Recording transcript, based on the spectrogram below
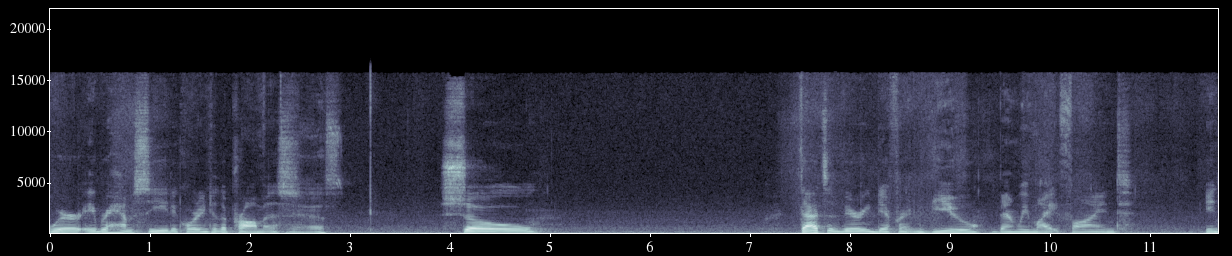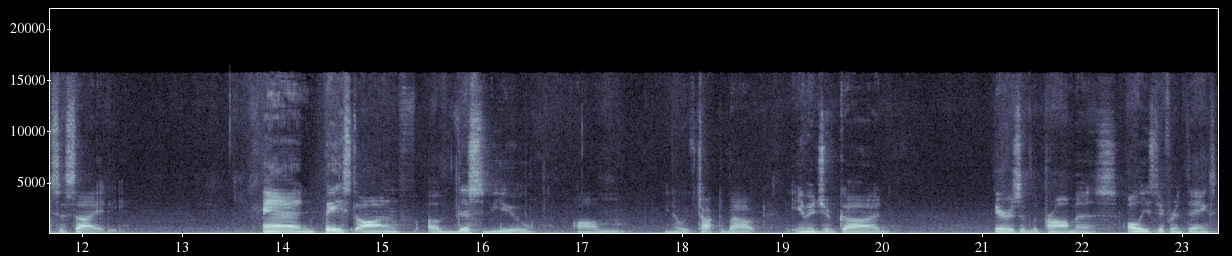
we're Abraham's seed according to the promise. Yes. So that's a very different view than we might find in society. And based on of this view, um, you know, we've talked about the image of God, heirs of the promise, all these different things.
